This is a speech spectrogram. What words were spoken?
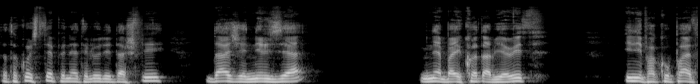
До такой степени эти люди дошли, даже нельзя. Мне бойкот объявить. И не покупать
